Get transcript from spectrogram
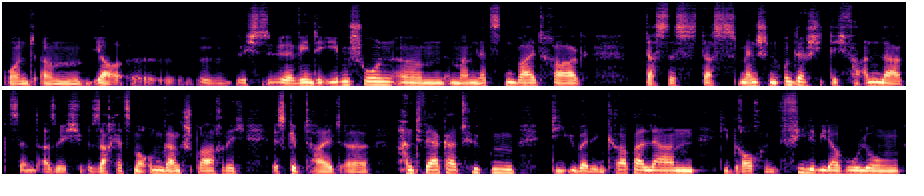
Und ähm, ja, äh, ich erwähnte eben schon ähm, in meinem letzten Beitrag, dass es, dass Menschen unterschiedlich veranlagt sind. Also ich sage jetzt mal umgangssprachlich, es gibt halt äh, Handwerkertypen, die über den Körper lernen, die brauchen viele Wiederholungen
